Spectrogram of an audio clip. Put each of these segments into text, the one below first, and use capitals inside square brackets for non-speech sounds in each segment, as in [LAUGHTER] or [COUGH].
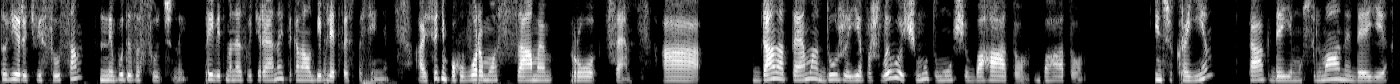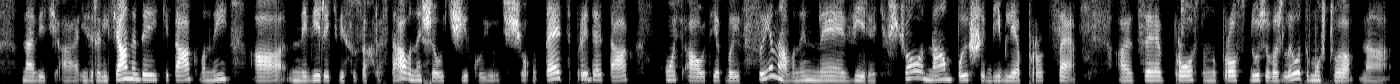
Хто вірить в Ісуса, не буде засуджений. Привіт, мене звуть Ірена, і це канал Біблія Твоє Спасіння. А сьогодні поговоримо саме про це. А дана тема дуже є важливою. Чому? Тому що багато багато інших країн, так, де є мусульмани, де є навіть а, ізраїльтяни деякі, так, вони а, не вірять в Ісуса Христа, вони ще очікують, що Отець прийде, так. Ось, а от якби в сина вони не вірять. Що нам пише Біблія про це? Це просто ну просто дуже важливо, тому що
